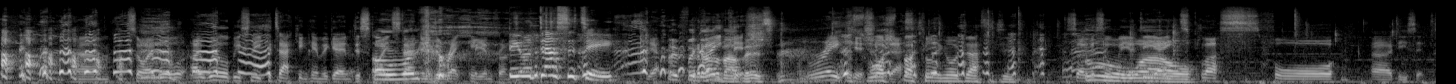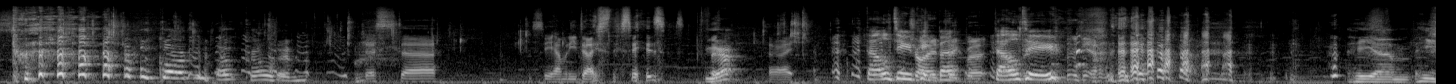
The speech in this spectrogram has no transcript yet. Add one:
Um, so I will, I will be sneak attacking him again, despite Oh standing God. directly in front The of him. audacity! Yeah. I forgot about this. Rakish. audacity. Swashbuckling audacity. So this will be a Oh, wow. D8 plus four uh, D6. Oh God, you don't kill him. Just uh, see how many dice this is. Yeah. All right. That'll do, Try it, Pigbert. Pigbert. That'll do. He um he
